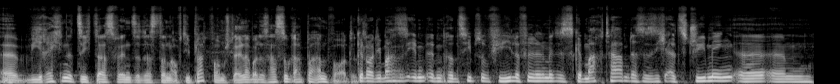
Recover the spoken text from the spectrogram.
äh, wie rechnet sich das, wenn sie das dann auf die Plattform stellen? Aber das hast du gerade beantwortet. Genau, die machen es eben im Prinzip so wie viele Filme damit es gemacht haben, dass sie sich als Streaming äh, ähm,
